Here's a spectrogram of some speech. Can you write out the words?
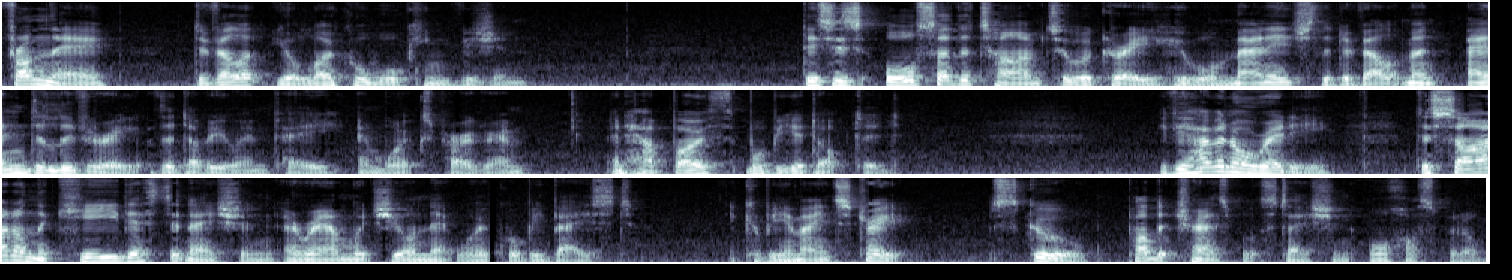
From there, develop your local walking vision. This is also the time to agree who will manage the development and delivery of the WNP and Works program and how both will be adopted. If you haven't already, decide on the key destination around which your network will be based. It could be a main street, school, public transport station or hospital.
